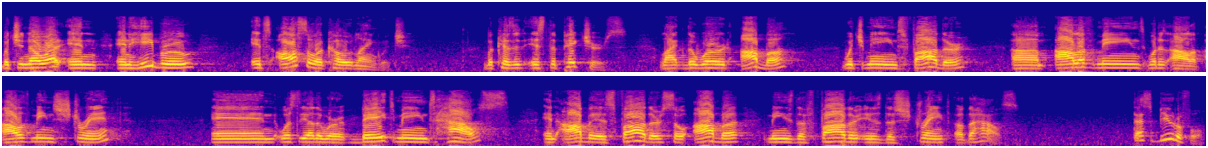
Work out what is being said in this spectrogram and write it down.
But you know what? In, in Hebrew, it's also a code language because it, it's the pictures. Like the word Abba, which means father. Um, Aleph means, what is Aleph? Aleph means strength. And what's the other word? Beit means house and Abba is father, so Abba means the father is the strength of the house. That's beautiful.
